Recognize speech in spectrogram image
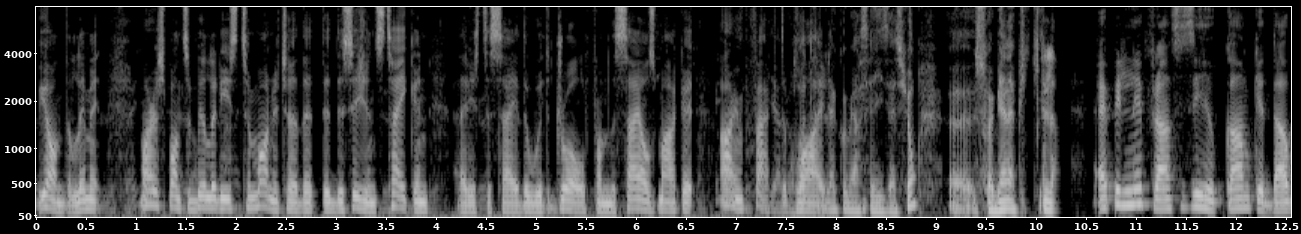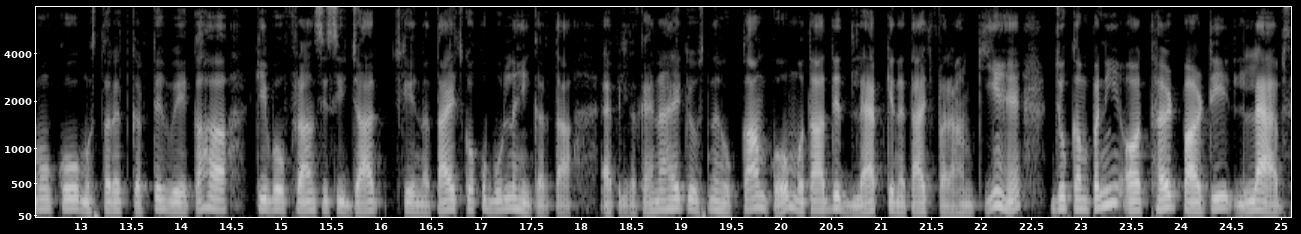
beyond the limit, my responsibility is to monitor that the decisions taken, that is to say, the withdrawal from the sales market, are in fact applied. Apple نے فرانسیسی حکام کے دعووں کو مسترد کرتے ہوئے کہا کہ وہ فرانسیسی جانچ کے نتائج کو قبول نہیں کرتا۔ ایپل کا کہنا ہے کہ اس نے حکام کو متعدد لیب کے نتائج فراہم کیے ہیں، جو کمپنی اور تھرڈ پارٹی لیبز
